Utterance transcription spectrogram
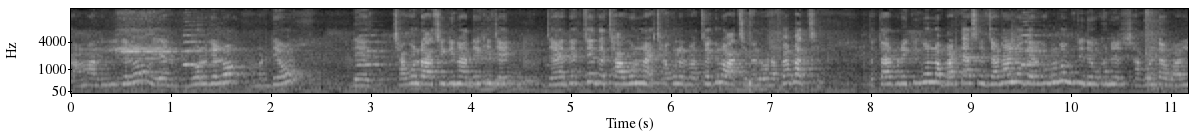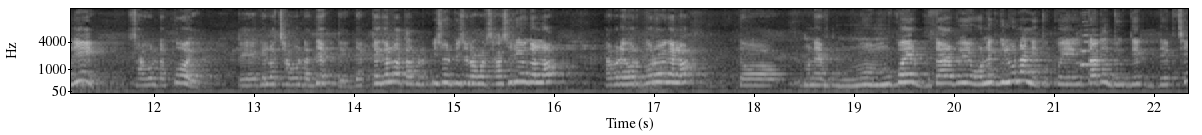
আমার ই গেলো, এর বোর গেলো, আমার দেওর, দে, ছাগলটা আছে কি না দেখি যাই। যাই দেখছে তো ছাগল নাই, ছাগলের বাচ্চাগুলো আছে গেল ওরা পেপাচ্ছে। তো তারপরে কী করল, বাড়িতে আসলে, জানালো এরকম এরকম, তুই ওখানে ছাগলটা বাড়লি, ছাগলটা কই? তো এ গেলো ছাগলটা দেখতে দেখতে গেলো, তারপরে পিছন পিছন আমার শাশুড়িও গেলো, তারপরে ওর বড়ও গেল। তো মানে মু- মুখের ভুটার বই অনেকগুলো না নি, তো কই দেখ- দেখছে,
